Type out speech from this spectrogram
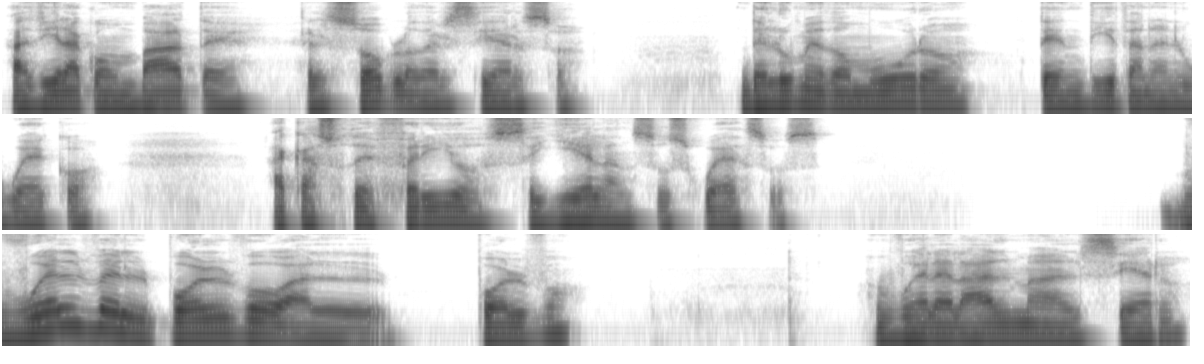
Allí la combate el soplo del cierzo. Del húmedo muro tendida en el hueco, acaso de frío se hielan sus huesos. ¿Vuelve el polvo al polvo? ¿Vuela el alma al cielo?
